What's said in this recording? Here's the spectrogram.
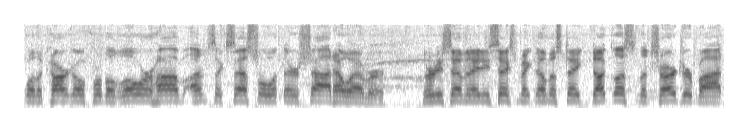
with a cargo for the lower hub, unsuccessful with their shot, however. 3786, make no mistake, Douglas, the Charger bot,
